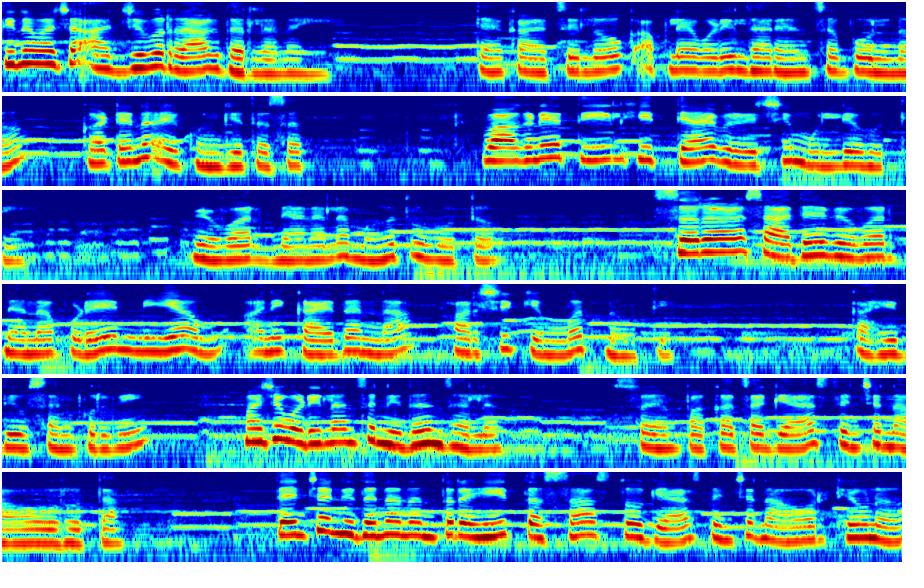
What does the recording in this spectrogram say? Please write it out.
तिनं माझ्या आजीवर राग धरला नाही. त्या काळचे लोक आपल्या वडीलधाऱ्यांचं बोलणं कटेनं ऐकून घेत असत. वागण्यातील ही त्यावेळेची मूल्य होती. व्यवहार ज्ञानाला महत्त्व होतं. सरळ साध्या व्यवहार ज्ञानापुढे नियम आणि कायद्यांना फारशी किंमत नव्हती. काही दिवसांपूर्वी माझ्या वडिलांचं निधन झालं. स्वयंपाकाचा गॅस त्यांच्या नावावर होता. त्यांच्या निधनानंतरही तसाच तो गॅस त्यांच्या नावावर ठेवणं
